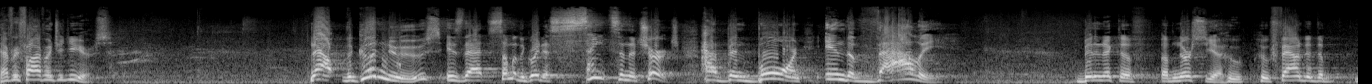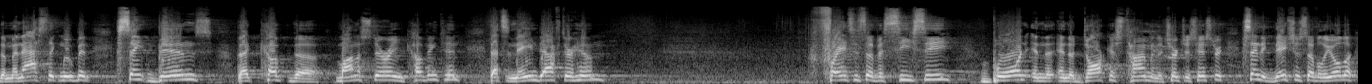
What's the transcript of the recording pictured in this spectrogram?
Every 500 years. Now, the good news is that some of the greatest saints in the church have been born in the valley. Benedict of, of Nursia, who, who founded the, the monastic movement, St. Ben's, that co- the monastery in Covington, that's named after him. Francis of Assisi, born in the, in the darkest time in the church's history. St. Ignatius of Loyola,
